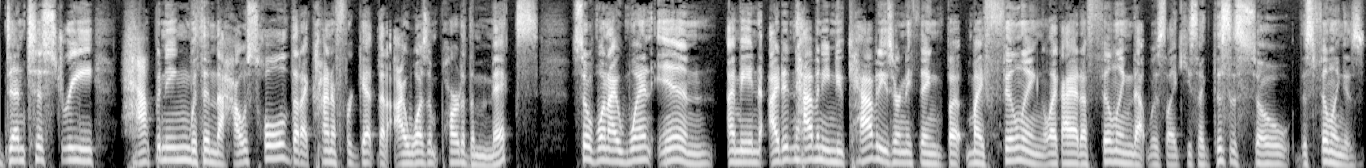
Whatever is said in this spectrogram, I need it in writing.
dentistry happening within the household that I kind of forget that I wasn't part of the mix. So when I went in, I mean, I didn't have any new cavities or anything, but my filling, like I had a filling that was like, he's like, this is so, this filling is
